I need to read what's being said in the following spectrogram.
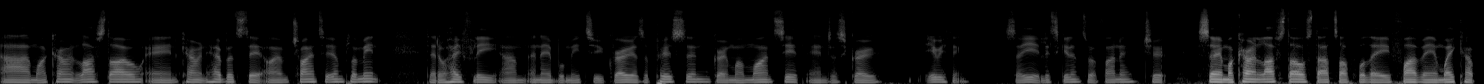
Uh, my current lifestyle and current habits that I'm trying to implement that'll hopefully um, enable me to grow as a person, grow my mindset, and just grow everything. So yeah, let's get into it, whānau. Chirp. So my current lifestyle starts off with a 5 a.m. wake up.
